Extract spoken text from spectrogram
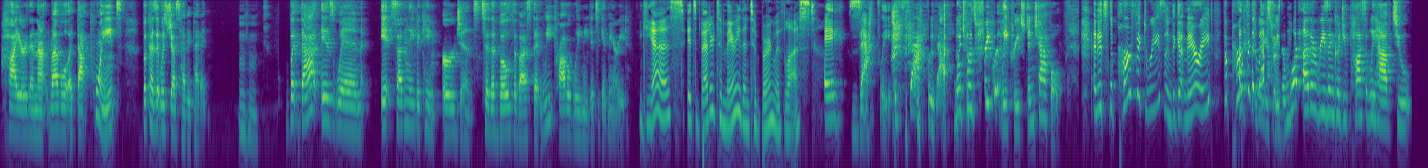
higher than that level at that point because it was just heavy petting. Mm-hmm. But that is when it suddenly became urgent to the both of us that we probably needed to get married. Yes, it's better to marry than to burn with lust. Exactly. Exactly that, which was frequently preached in chapel. And it's the perfect reason to get married. The perfect That's the best reason. What other reason could you possibly have to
